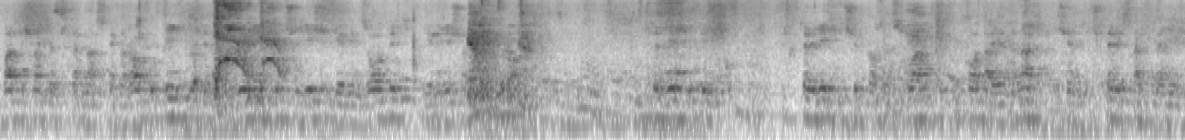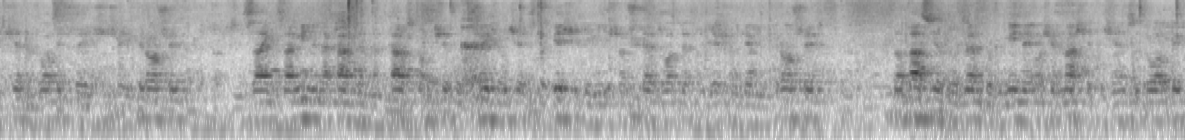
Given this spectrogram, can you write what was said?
2014 roku 5 939 zł 95 groszy. 45 43% składki, kwota 11 447 zł 46 groszy. Za egzaminy na kartę wędkarską przychód 6 294 zł 59 groszy. Dotacje z urzędu gminy 18 tysięcy złotych.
